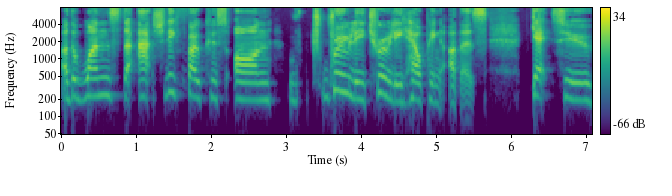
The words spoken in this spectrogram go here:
are the ones that actually focus on truly, truly helping others get to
